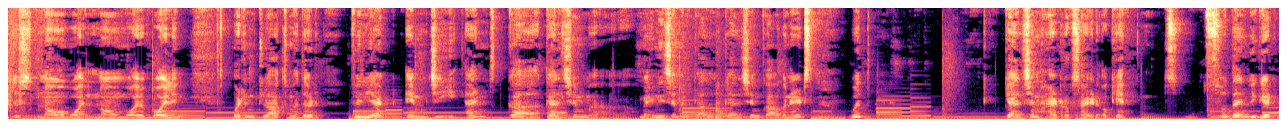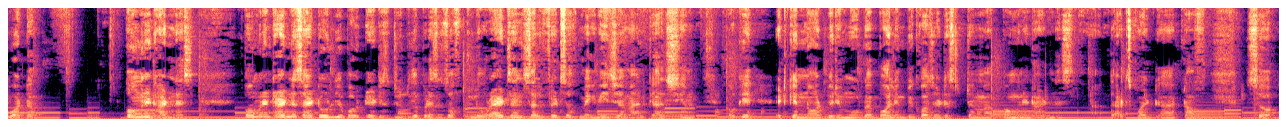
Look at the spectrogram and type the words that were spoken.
just normal, boil, normal boiling. But in Clark's method we react Mg and ca- calcium uh, magnesium and cal- calcium carbonates with calcium hydroxide okay? So then we get water. Permanent hardness permanent hardness i told you about it is due to the presence of chlorides and sulfates of magnesium and calcium. Okay it cannot be removed by boiling because it is permanent hardness. Uh, that's quite uh, tough. So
